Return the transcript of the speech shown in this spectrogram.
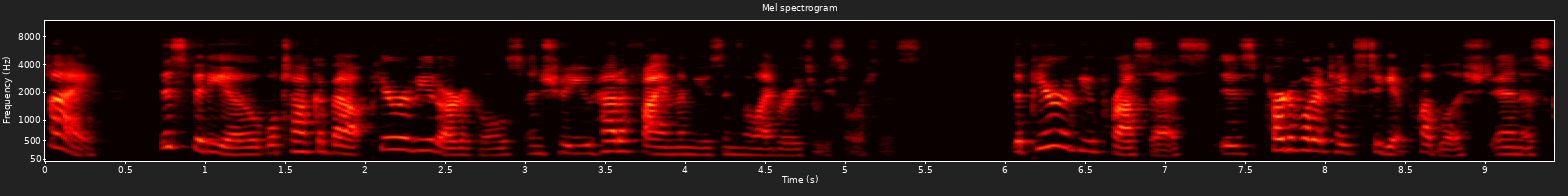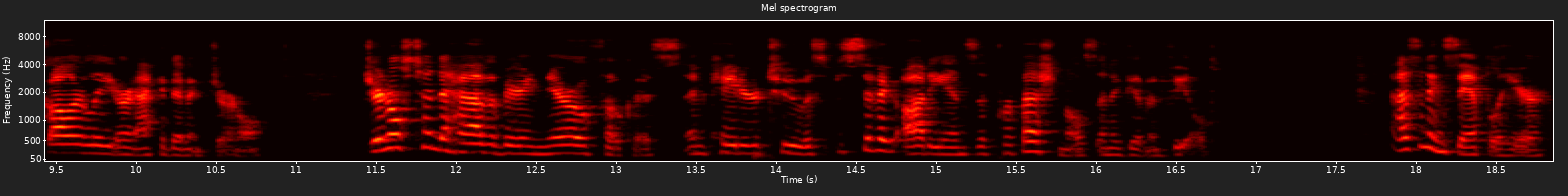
Hi, this video will talk about peer-reviewed articles and show you how to find them using the library's resources. The peer review process is part of what it takes to get published in a scholarly or an academic journal. Journals tend to have a very narrow focus and cater to a specific audience of professionals in a given field. As an example here,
